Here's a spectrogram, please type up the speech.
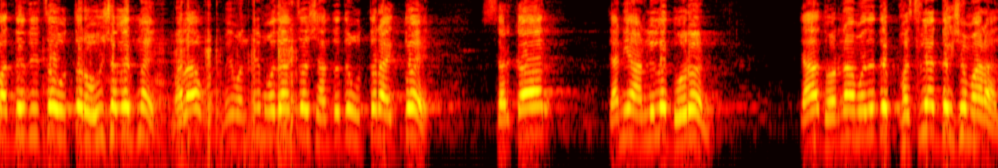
पद्धतीचं उत्तर होऊ शकत नाही. मला मी मंत्री महोदयांचं शांततेने उत्तर ऐकतोय. सरकार त्यांनी आणलेलं धोरण त्या धोरणामध्ये ते फसले अध्यक्ष महाराज.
